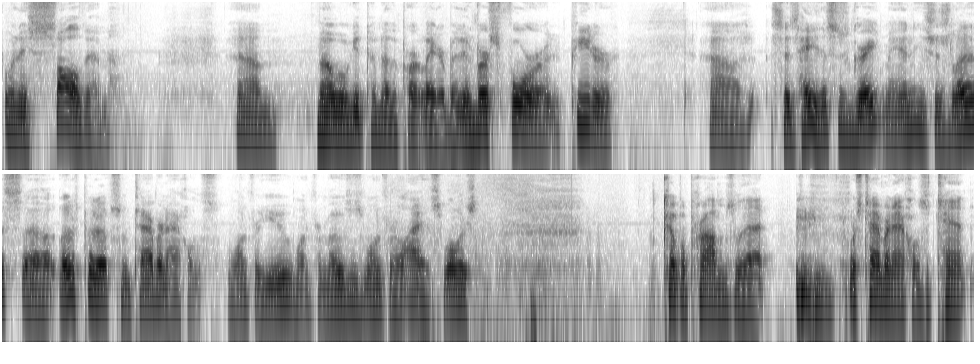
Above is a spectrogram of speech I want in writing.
when they saw them, um, well, we'll get to another part later. But in verse 4, Peter uh, says, Hey, this is great, man. He says, Let us, uh, let us put up some tabernacles one for you, one for Moses, one for Elias. Well, there's a couple problems with that. of course, tabernacle is a tent.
